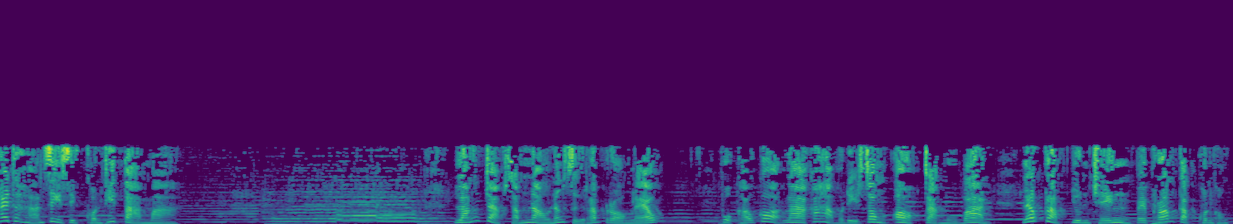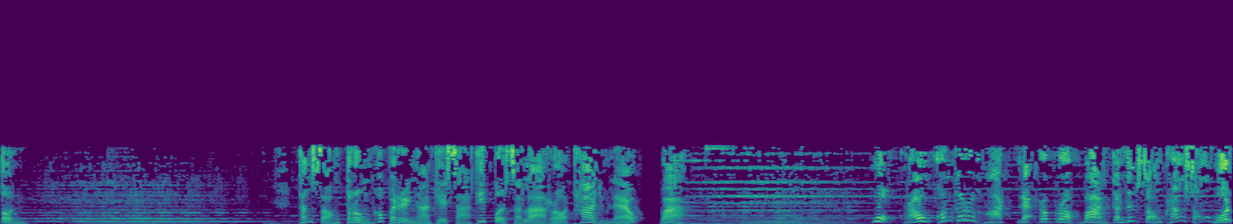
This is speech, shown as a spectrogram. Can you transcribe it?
ให้ทหารสี่สิบคนที่ตามมาหลังจากสำเนาหนังสือรับรองแล้ว พวกเขาก็ลาขหาบดีส่งออกจากหมู่บ้าน แล้วกลับยุนเชงไปพร้อมกับคนของตน ทั้งสองตรงเข้าไปรายงานเทสาที่เปิดศาลารอท่าอยู่แล้วว่าพวกเราคนครหัสและรอบๆบ้านกันถึงสองครั้งสองหน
